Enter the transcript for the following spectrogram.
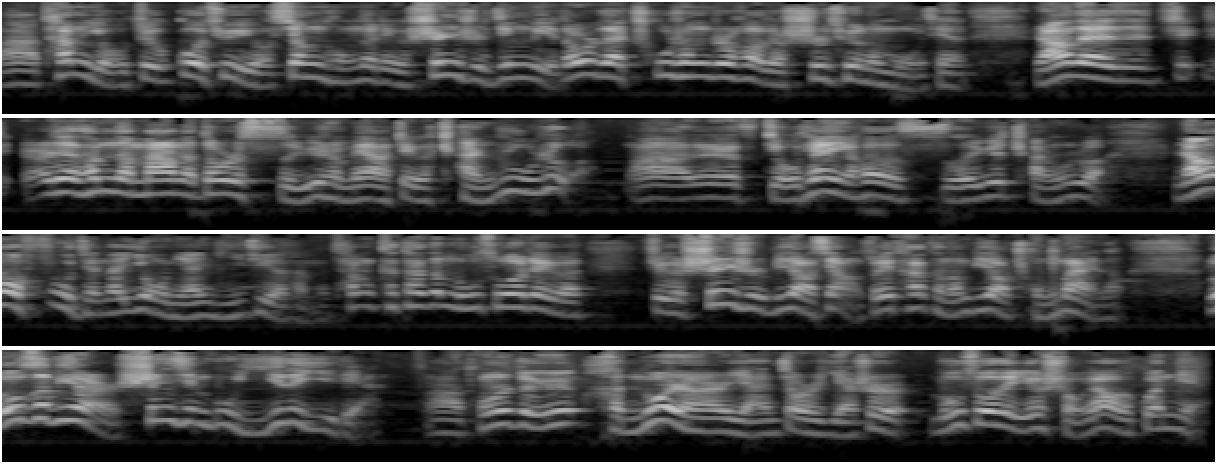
啊，他们有这个过去有相同的这个身世经历，都是在出生之后就失去了母亲，然后在这，而且他们的妈妈都是死于什么呀？这个产褥热啊，这个九天以后死于产褥热，然后父亲在幼年遗弃了他们，他们他他跟卢梭这个这个身世比较像，所以他可能比较崇拜他。罗斯皮尔深信不疑的一点啊，同时对于很多人而言，就是也是卢梭的一个首要的观点。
